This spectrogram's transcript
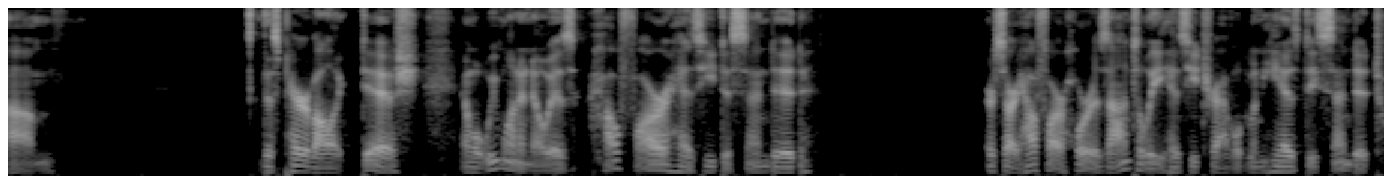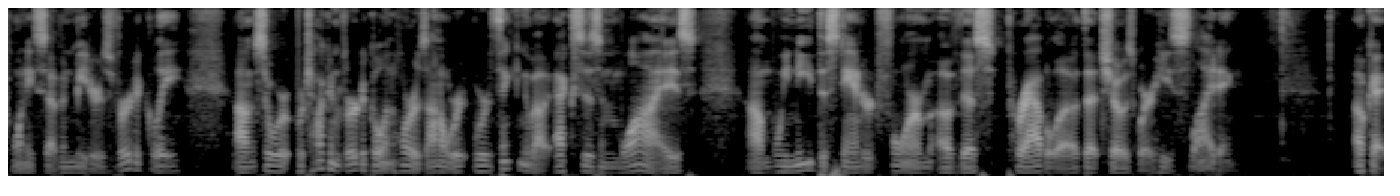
um, this parabolic dish and what we want to know is how far has he descended or sorry, how far horizontally has he traveled when he has descended 27 meters vertically? Um, so we're, we're talking vertical and horizontal. We're, we're thinking about x's and y's. Um, we need the standard form of this parabola that shows where he's sliding. Okay,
